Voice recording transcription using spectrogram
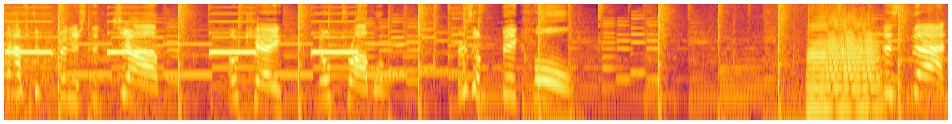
I have to finish the job. Okay, no problem. There's a big hole. What is that?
